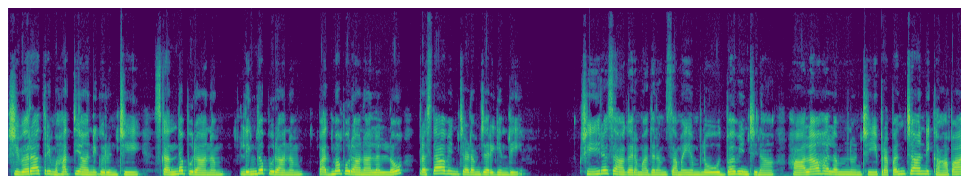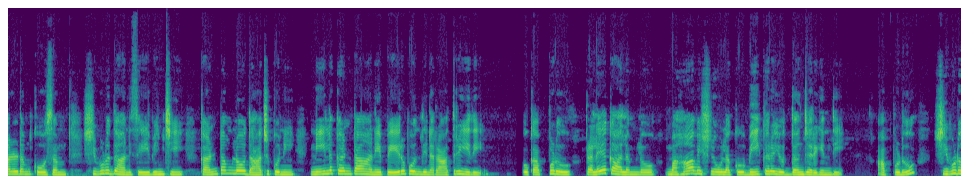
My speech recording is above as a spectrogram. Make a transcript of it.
శివరాత్రి మహత్యాన్ని గురించి స్కంద పురాణం లింగ పురాణం పద్మ పురాణాలలో ప్రస్తావించడం జరిగింది. క్షీరసాగర మదనం సమయంలో ఉద్భవించిన హాలాహలం నుంచి ప్రపంచాన్ని కాపాడడం కోసం శివుడు దాన్ని సేవించి కంఠంలో దాచుకుని నీలకంఠ అనే పేరు పొందిన రాత్రి ఇది. ఒకప్పుడు ప్రళయకాలంలో మహావిష్ణువులకు భీకర యుద్ధం జరిగింది. అప్పుడు శివుడు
